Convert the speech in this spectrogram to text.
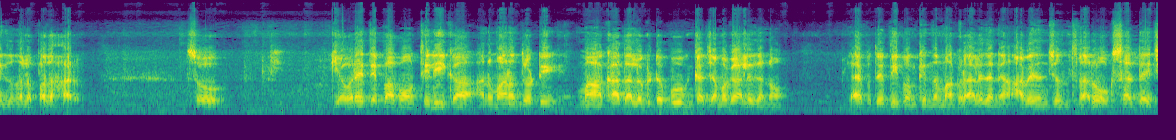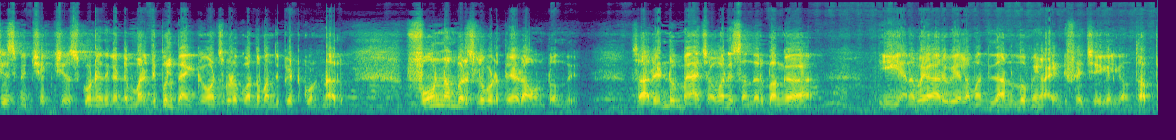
ఐదు వందల పదహారు. సో ఎవరైతే పాపం తెలియక అనుమానంతో మా ఖాతాలోకి డబ్బు ఇంకా జమ కాలేదనో లేకపోతే దీపం కింద మాకు రాలేదని ఆవేదన చెందుతున్నారు ఒకసారి దయచేసి మీరు చెక్ చేసుకోండి. ఎందుకంటే మల్టిపుల్ బ్యాంక్ అకౌంట్స్ కూడా కొంతమంది పెట్టుకుంటున్నారు. ఫోన్ నంబర్స్లో కూడా తేడా ఉంటుంది. సో ఆ రెండు మ్యాచ్ అవ్వని సందర్భంగా ఈ ఎనభై ఆరు వేల మంది దానిలో మేము ఐడెంటిఫై చేయగలిగాం తప్ప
